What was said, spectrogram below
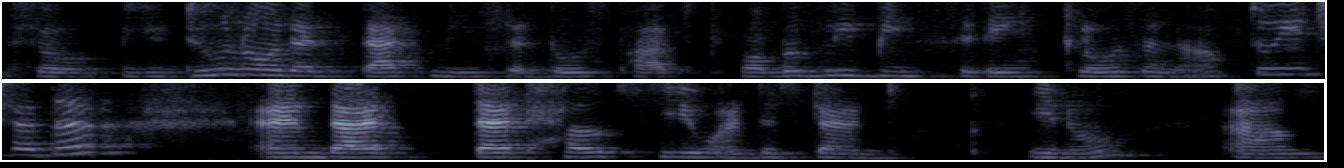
so you do know that that means that those parts probably been sitting close enough to each other and that that helps you understand you know um,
